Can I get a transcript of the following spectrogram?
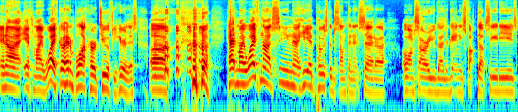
and uh, if my wife, go ahead and block her too if you hear this. Uh, had my wife not seen that he had posted something that said, uh, "Oh, I'm sorry, you guys are getting these fucked up CDs.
